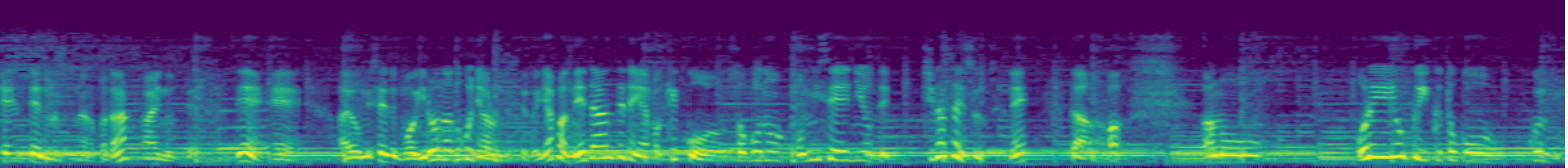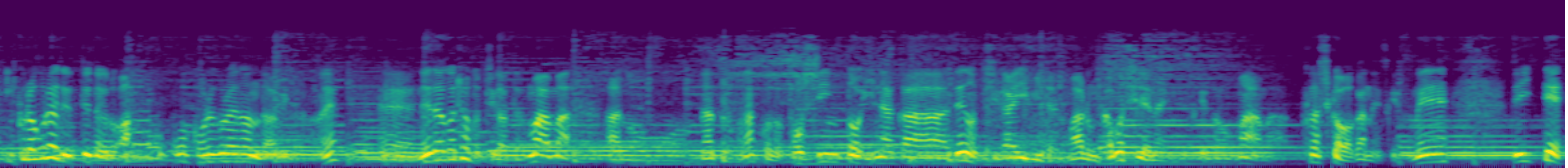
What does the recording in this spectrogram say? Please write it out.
チェーン店なのかなああいうのって。で、えーああいうお店でもいろんなとこにあるんですけど、やっぱ値段ってね、やっぱ結構そこのお店によって違ったりするんですよね。だから、あ、あのー俺よく行くとこ、これいくらぐらいで売ってんだけど、あ、ここはこれぐらいなんだ、みたいなね。えー値段がちょっと違った。まあまあ、あのーなんつうのかな、この都心と田舎での違いみたいなのもあるんかもしれないんですけど、まあまあ、詳しくはわかんないですけどね。で、行って、う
